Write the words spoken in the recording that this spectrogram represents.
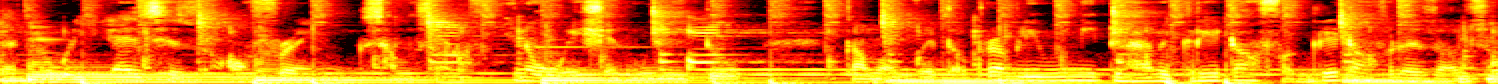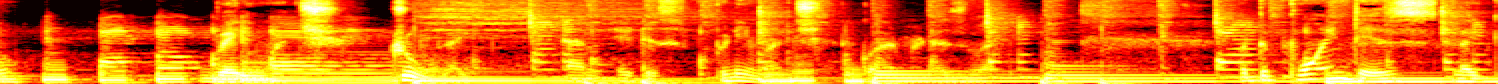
that nobody else is offering some sort of innovation we need to come up with or probably we need to have a great offer. Great offer is also very much true and it is pretty much requirement as well but the point is like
